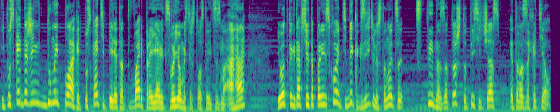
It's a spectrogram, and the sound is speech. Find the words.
И пускай даже не думает плакать, пускай теперь эта тварь проявит свое мастерство стоицизма, ага. И вот когда все это происходит, тебе как зрителю становится стыдно за то, что ты сейчас этого захотел.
